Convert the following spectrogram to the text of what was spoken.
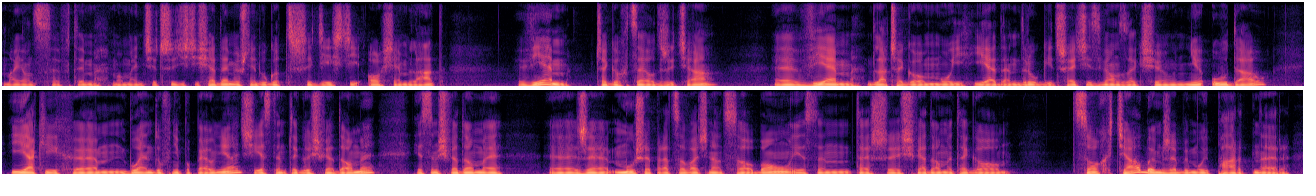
mając w tym momencie 37, już niedługo 38 lat, wiem, czego chcę od życia. E, wiem, dlaczego mój jeden, drugi, trzeci związek się nie udał i jakich błędów nie popełniać. Jestem tego świadomy. Jestem świadomy, e, że muszę pracować nad sobą. Jestem też świadomy tego, co chciałbym, żeby mój partner E,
